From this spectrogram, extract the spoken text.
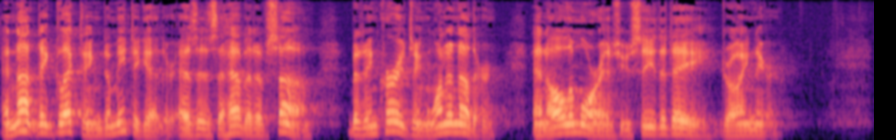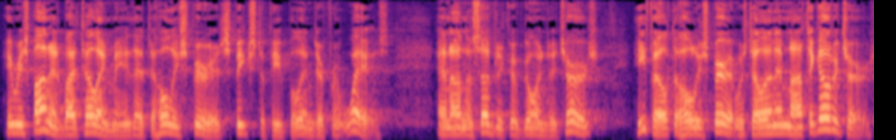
and not neglecting to meet together, as is the habit of some, but encouraging one another, and all the more as you see the day drawing near. He responded by telling me that the Holy Spirit speaks to people in different ways. And on the subject of going to church, he felt the Holy Spirit was telling him not to go to church.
